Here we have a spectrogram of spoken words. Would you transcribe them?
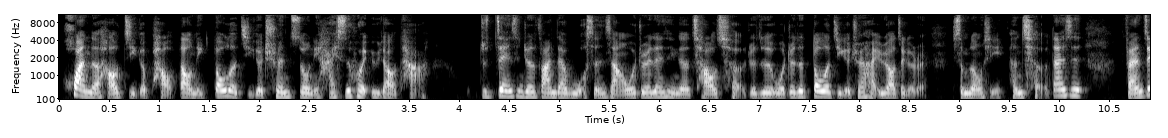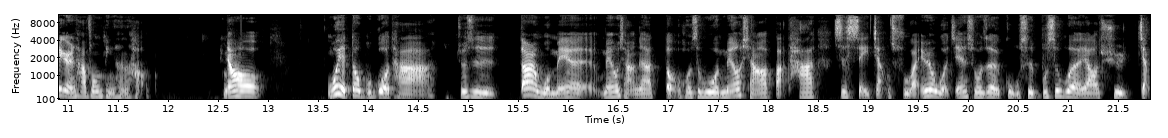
换了好几个跑道，你兜了几个圈之后，你还是会遇到他。就这件事情就是发生在我身上，我觉得这件事情真的超扯。就是我觉得兜了几个圈还遇到这个人，什么东西很扯。但是反正这个人他风评很好，然后我也斗不过他，就是。当然，我没有没有想要跟他斗，或是我没有想要把他是谁讲出来，因为我今天说这个故事不是为了要去讲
